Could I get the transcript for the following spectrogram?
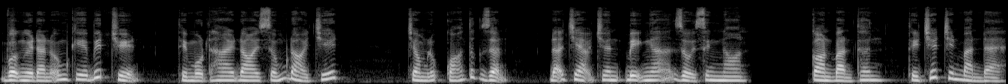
Vợ người đàn ông kia biết chuyện, thì một hai đòi sống đòi chết. Trong lúc quá tức giận, đã chẹo chân bị ngã rồi sinh non. Còn bản thân thì chết trên bàn đẻ.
